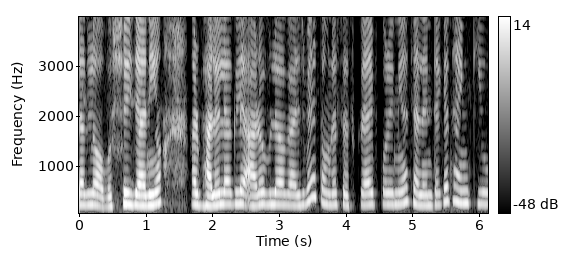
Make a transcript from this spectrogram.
লাগল অবশ্যই জানিও। আর ভালো লাগলে আরও ব্লগ আসবে, তোমরা সাবস্ক্রাইব করে নিও চ্যানেলটাকে। Thank you.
